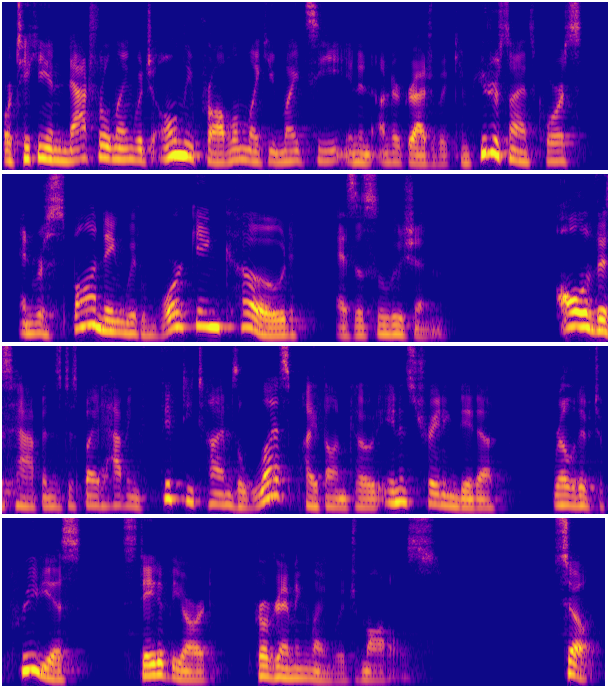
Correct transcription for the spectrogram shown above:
or taking a natural language only problem like you might see in an undergraduate computer science course and responding with working code as a solution. All of this happens despite having 50 times less Python code in its training data relative to previous state of the art programming language models. So,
